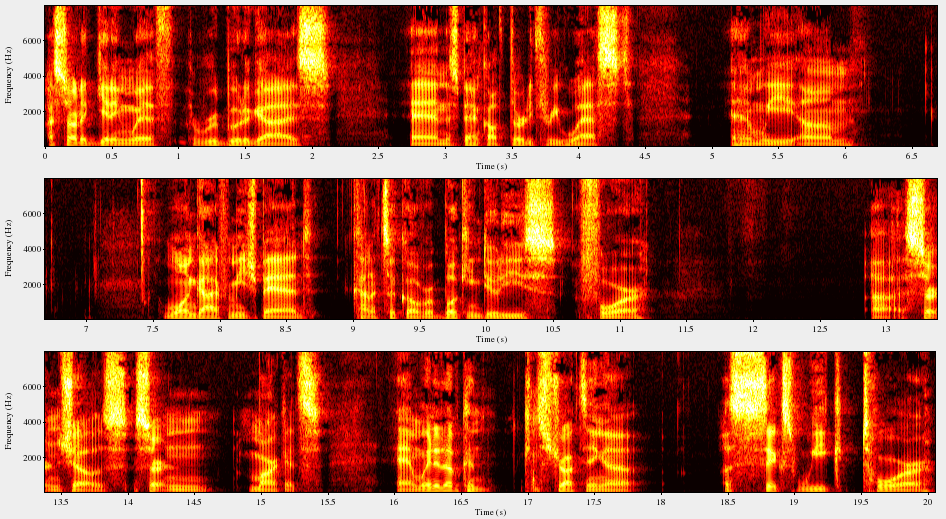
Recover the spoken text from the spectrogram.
I started getting with the Rude Buddha guys and this band called 33 West. And we um one guy from each band kind of took over booking duties for uh, certain shows, certain markets. And we ended up con- constructing a a 6 week tour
